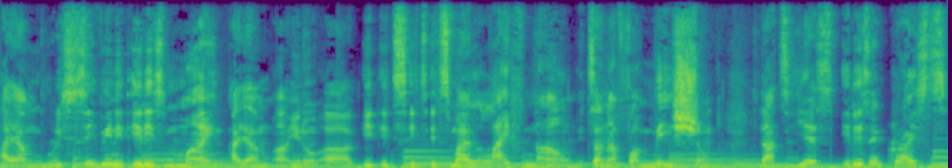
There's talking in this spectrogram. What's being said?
I am receiving it. It is mine. I am, uh, you know, uh, it, it's it's it's my life now. It's an affirmation that yes, it is in Christ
